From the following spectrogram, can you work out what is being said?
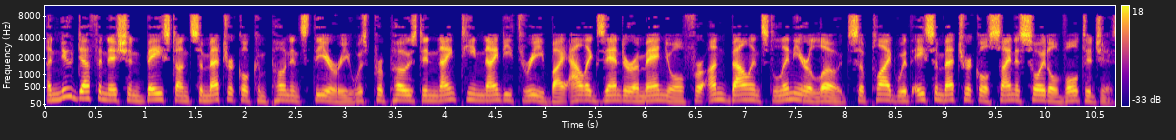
A new definition based on symmetrical components theory was proposed in 1993 by Alexander Emanuel for unbalanced linear load supplied with asymmetrical sinusoidal voltages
